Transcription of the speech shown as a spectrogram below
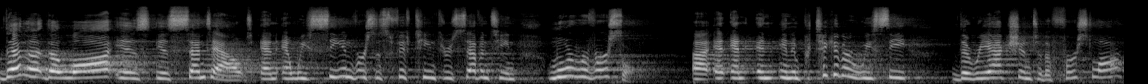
then the, the, law is, is sent out, and, and we see in verses 15 through 17 more reversal. Uh, and, and, and in particular, we see the reaction to the first law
